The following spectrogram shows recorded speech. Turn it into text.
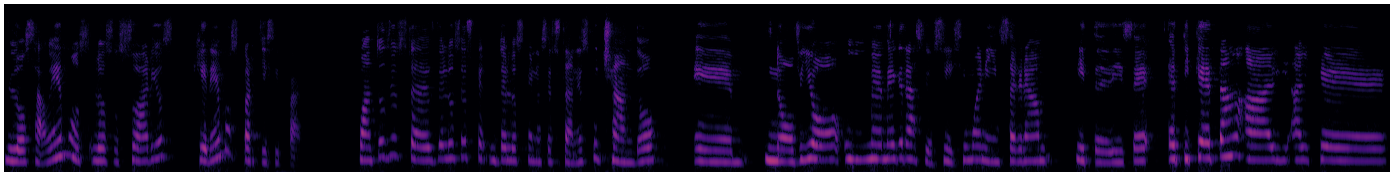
lo sabemos, los usuarios queremos participar. ¿Cuántos de ustedes, de los, de los que nos están escuchando, eh, no vio un meme graciosísimo en Instagram y te dice, etiqueta al, al, que,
